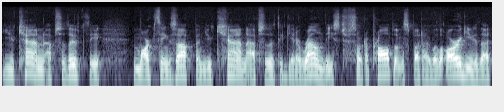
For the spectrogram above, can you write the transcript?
you can absolutely mark things up and you can absolutely get around these sort of problems. But I will argue that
